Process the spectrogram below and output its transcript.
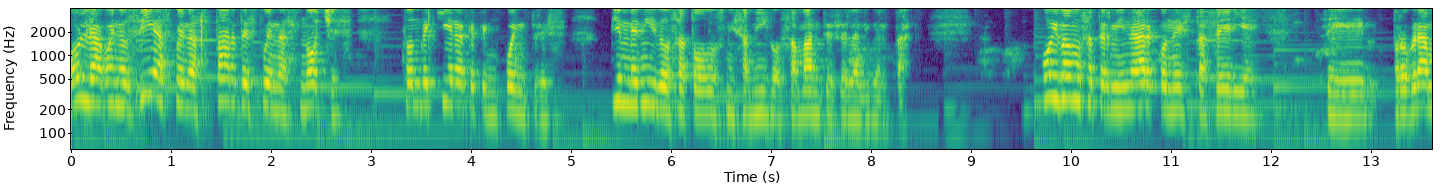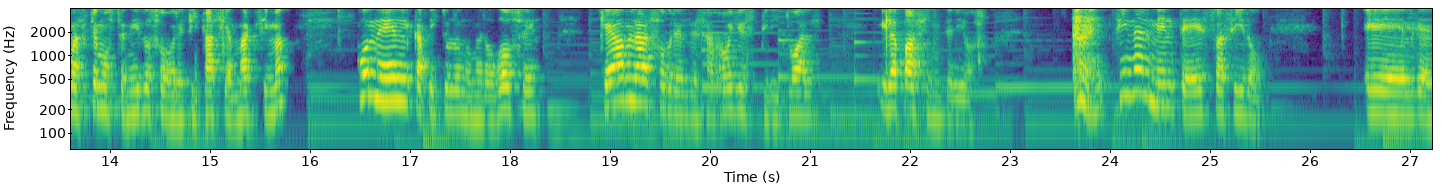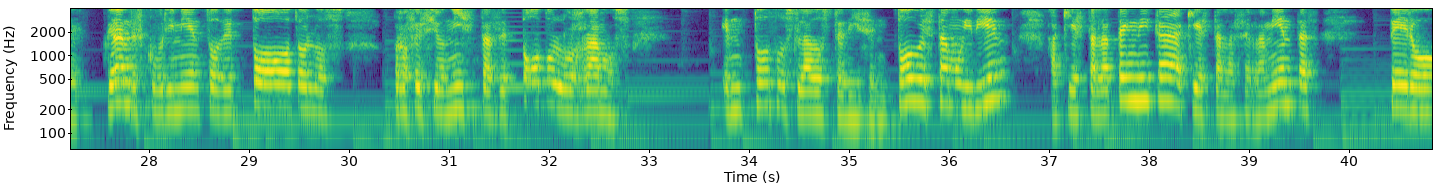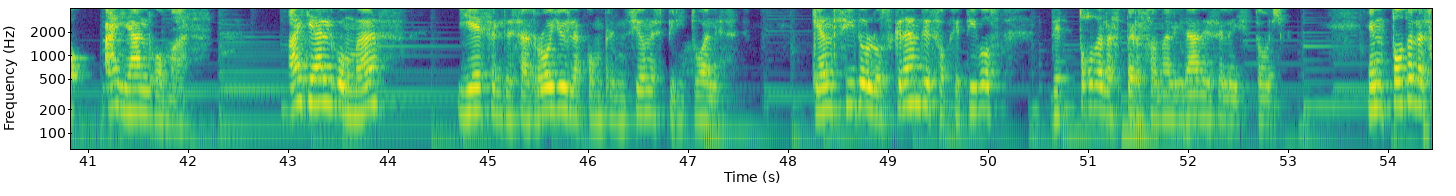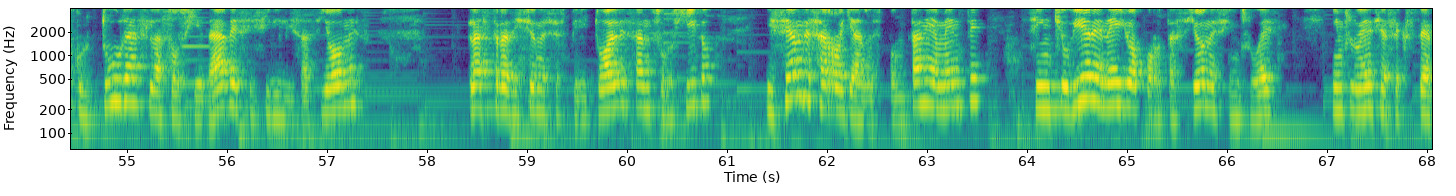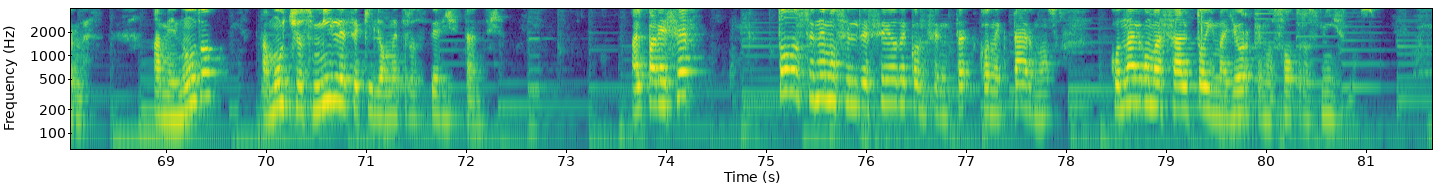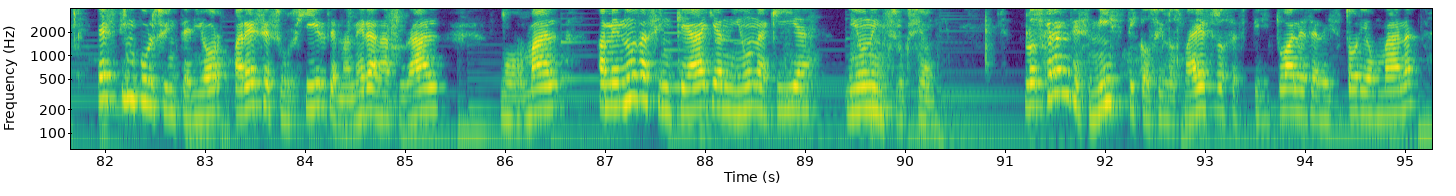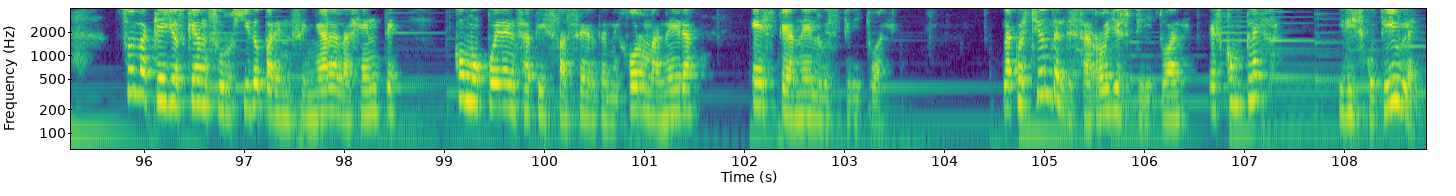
Hola, buenos días, buenas tardes, buenas noches, donde quiera que te encuentres. Bienvenidos a todos mis amigos amantes de la libertad. Hoy vamos a terminar con esta serie de programas que hemos tenido sobre eficacia máxima, con el capítulo número 12, que habla sobre el desarrollo espiritual y la paz interior. Finalmente, esto ha sido el gran descubrimiento de todos los profesionistas, de todos los ramos. En todos lados te dicen, todo está muy bien, aquí está la técnica, aquí están las herramientas, pero hay algo más. Hay algo más y es el desarrollo y la comprensión espirituales, que han sido los grandes objetivos de todas las personalidades de la historia. En todas las culturas, las sociedades y civilizaciones, las tradiciones espirituales han surgido y se han desarrollado espontáneamente sin que hubiera en ello aportaciones e influencias externas, a menudo a muchos miles de kilómetros de distancia. Al parecer, todos tenemos el deseo de conectarnos con algo más alto y mayor que nosotros mismos. Este impulso interior parece surgir de manera natural, normal, a menudo sin que haya ni una guía ni una instrucción. Los grandes místicos y los maestros espirituales de la historia humana son aquellos que han surgido para enseñar a la gente cómo pueden satisfacer de mejor manera este anhelo espiritual. La cuestión del desarrollo espiritual es compleja y discutible.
